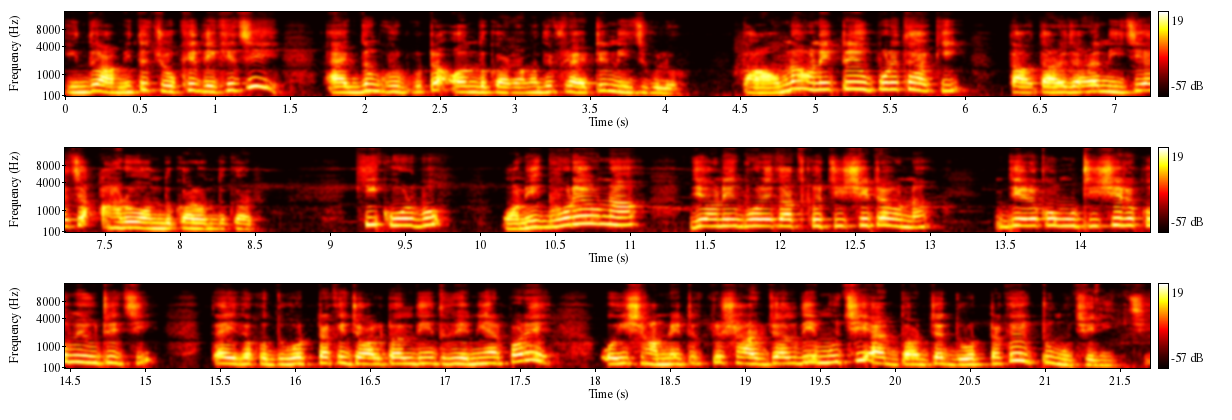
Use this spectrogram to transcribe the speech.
কিন্তু আমি তো চোখে দেখেছি, একদম ঘুটঘুটা অন্ধকার আমাদের ফ্ল্যাটের নিচগুলো। তাও আমরা অনেকটাই উপরে থাকি, তাও তারা যারা নিচে আছে আরও অন্ধকার অন্ধকার। কি করব? অনেক ভোরেও না, যে অনেক ভোরে কাজ করছি সেটাও না। যেরকম উঠি সেরকমই উঠেছি। তাই দেখো দুয়ারটাকে জল টল দিয়ে ধুয়ে নেওয়ার পরে, ওই সামনেটা একটু সার্ফ জল দিয়ে মুছি, আর দরজার দুয়ারটাকেও একটু মুছে নিচ্ছি।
